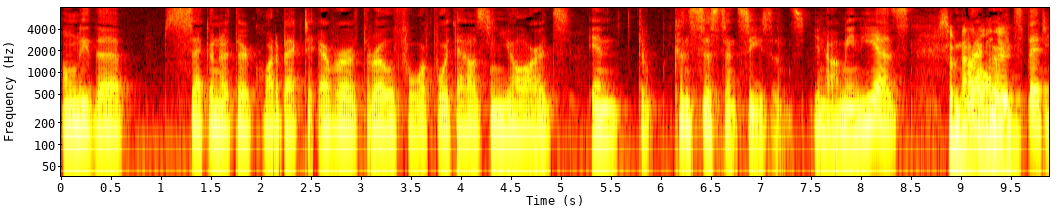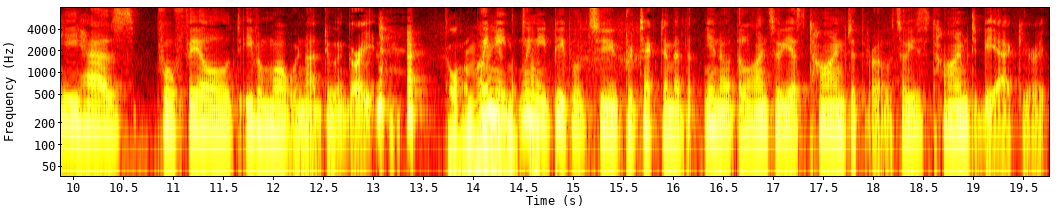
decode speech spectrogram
only the second or third quarterback to ever throw for four thousand yards in th- consistent seasons. You know, I mean, he has So not only- records that he has fulfilled, even while we're not doing great. a lot of money. we need we need people to protect him at the, you know the line, so he has time to throw, so he has time to be accurate.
